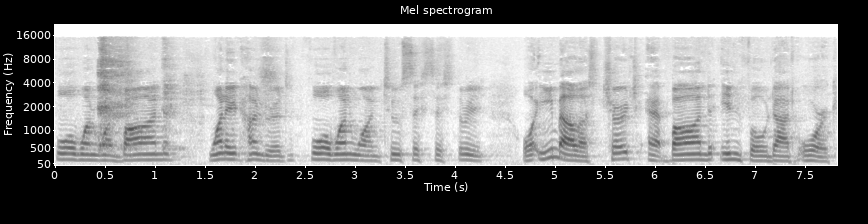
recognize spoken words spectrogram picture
411 BOND, 1 800 411 2663, or email us church at bondinfo.org.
